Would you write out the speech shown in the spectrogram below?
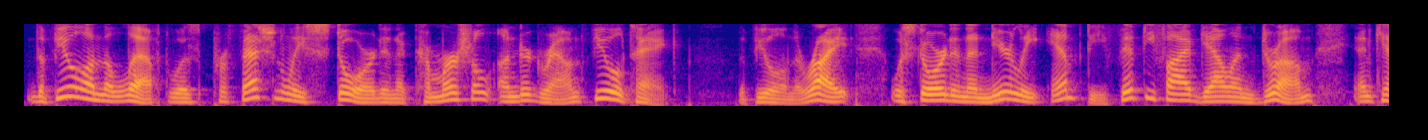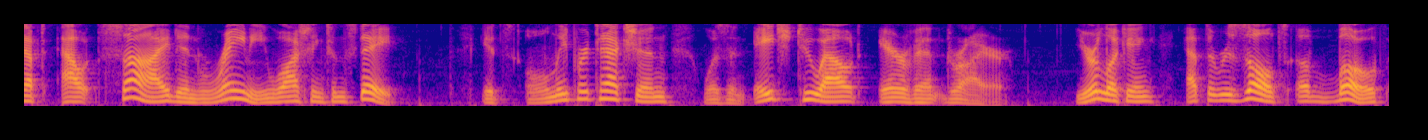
The fuel on the left was professionally stored in a commercial underground fuel tank. The fuel on the right was stored in a nearly empty 55 gallon drum and kept outside in rainy Washington state. Its only protection was an H2 out air vent dryer. You're looking at the results of both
